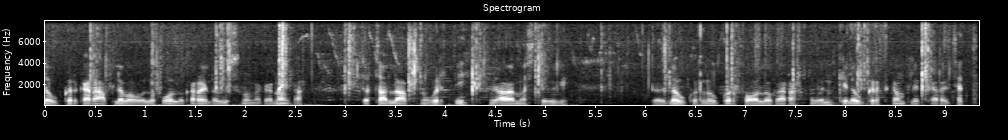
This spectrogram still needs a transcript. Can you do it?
लवकर करा. आपल्या भावाला फॉलो करायला विसरू नका नाही का? तर चाललो आपण वरती. जावा मस्तपैकी तर लवकर लवकर फॉलो करा. वन के लवकरच कंप्लीट करायच्यात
